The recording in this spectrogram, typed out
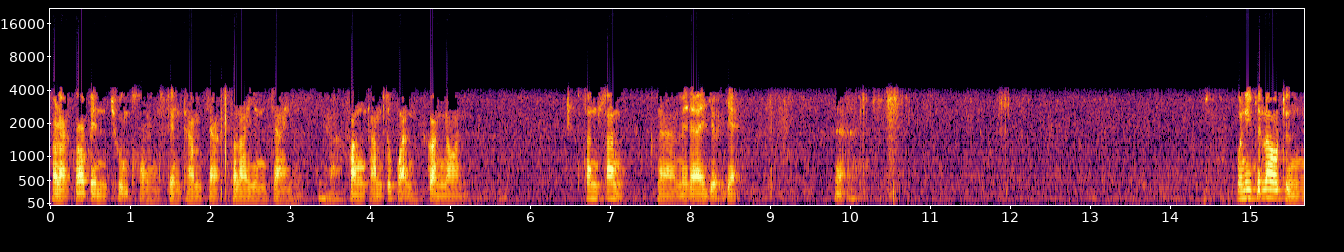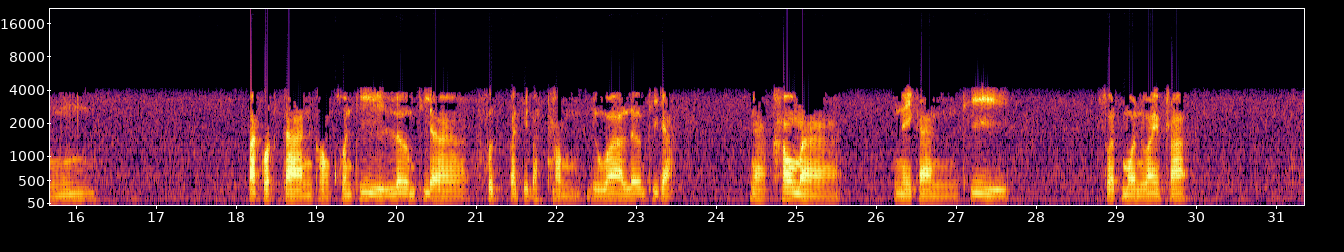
เอาล่ะก็เป็นช่วงของเสียงธรรมจากสลายเย็นใจ ฟังธรรมทุกวันก่อนนอน สั้นๆนะไม่ได้เยอะแยะนะวันนี้จะเล่าถึง ปรากฏการณ์ของคนที่เริ่มที่จะฝึกปฏิบัติธรรม หรือว่าเริ่มที่จะนะเข้ามาในการที่ส วดมนต์ไหว้พระ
